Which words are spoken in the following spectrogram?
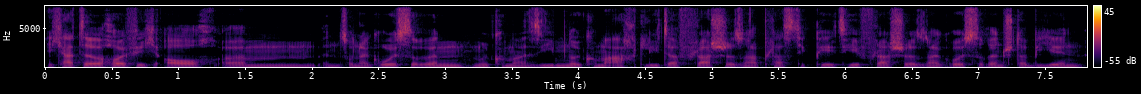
Ich hatte häufig auch ähm, in so einer größeren 0,7, 0,8 Liter Flasche, so einer Plastik-PET-Flasche, so einer größeren, stabilen,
